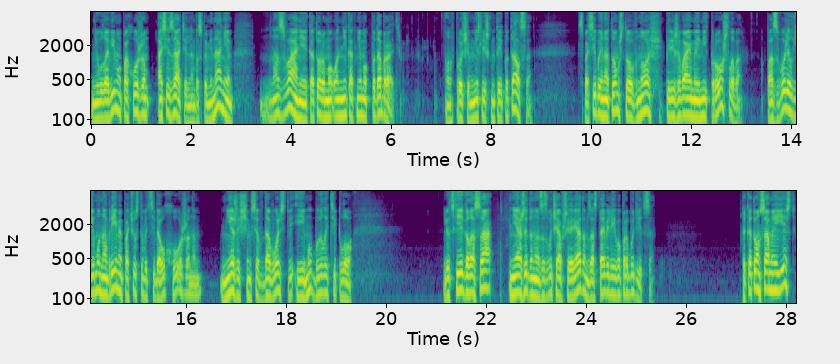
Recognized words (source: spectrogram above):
неуловимо похожим осязательным воспоминанием, название которому он никак не мог подобрать. Он, впрочем, не слишком-то и пытался. Спасибо и на том, что вновь переживаемый миг прошлого позволил ему на время почувствовать себя ухоженным, нежащимся в довольстве, и ему было тепло. Людские голоса, неожиданно зазвучавшие рядом, заставили его пробудиться. «Так это он самый и есть?»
